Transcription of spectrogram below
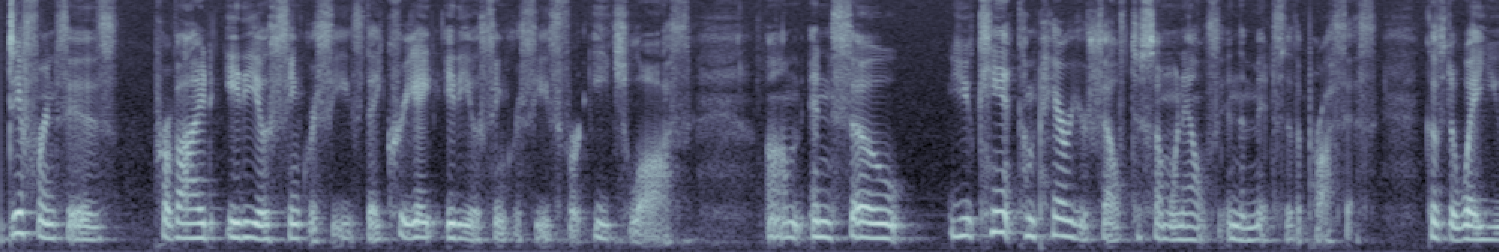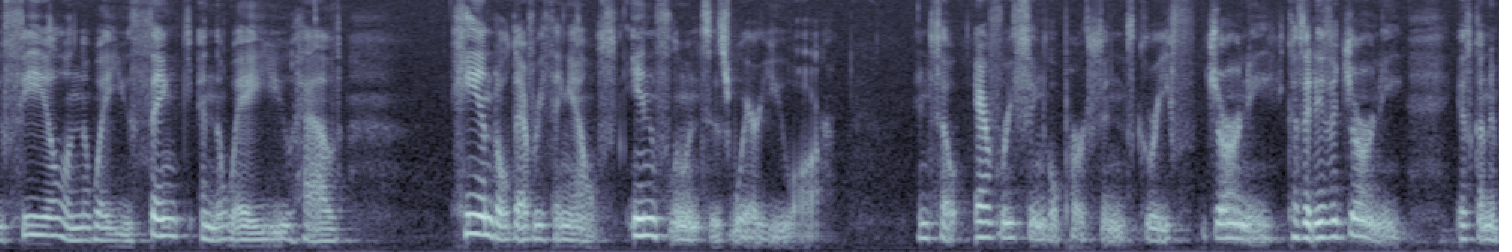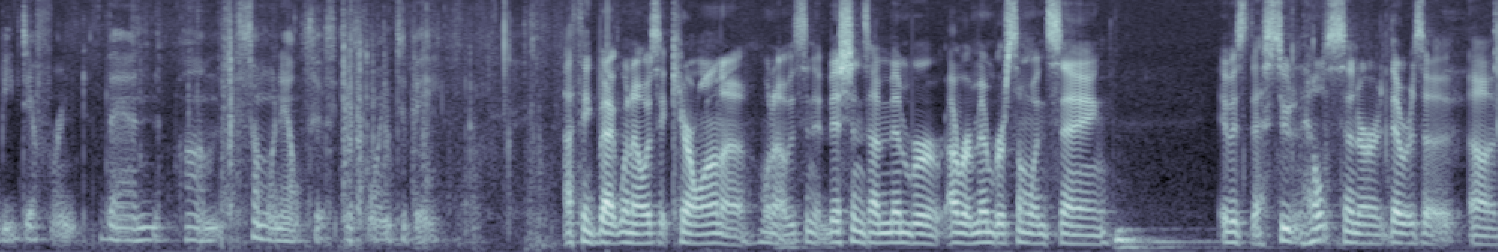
differences provide idiosyncrasies. They create idiosyncrasies for each loss. Um, and so you can't compare yourself to someone else in the midst of the process because the way you feel and the way you think and the way you have handled everything else influences where you are. And so every single person's grief journey, because it is a journey, is going to be different than um, someone else's is going to be. I think back when I was at Carolina, when I was in admissions, I remember I remember someone saying it was the student health center. There was a uh,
